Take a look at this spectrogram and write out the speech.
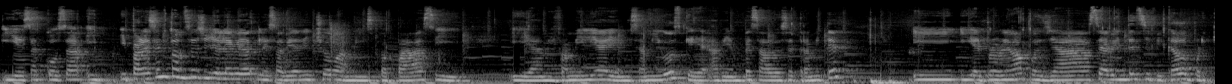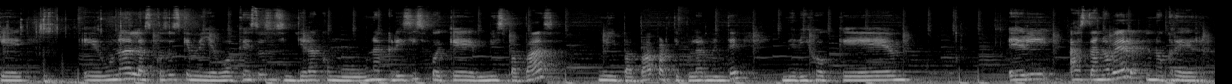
Y esa cosa, y, para ese entonces yo ya les había dicho a mis papás y, y, a mi familia y a mis amigos que había empezado ese trámite. Y, y el problema pues ya se había intensificado porque eh, una de las cosas que me llevó a que esto se sintiera como una crisis fue que mis papás, mi papá particularmente, me dijo que él, hasta no ver, no creer.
